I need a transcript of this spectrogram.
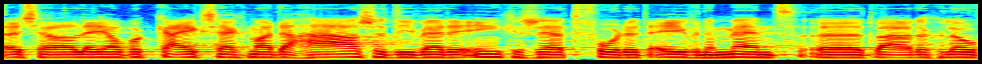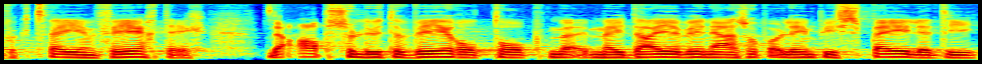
als je alleen al bekijkt, zeg maar, de hazen die werden ingezet voor dit evenement. Uh, het waren er geloof ik 42. De absolute wereldtop, medaillewinnaars op Olympische Spelen... die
